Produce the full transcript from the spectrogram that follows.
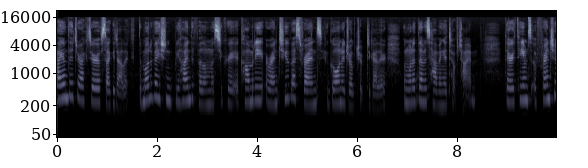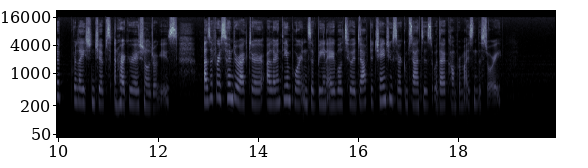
I am the director of Psychedelic. The motivation behind the film was to create a comedy around two best friends who go on a drug trip together when one of them is having a tough time. There are themes of friendship, relationships, and recreational drug use. As a first time director, I learned the importance of being able to adapt to changing circumstances without compromising the story.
